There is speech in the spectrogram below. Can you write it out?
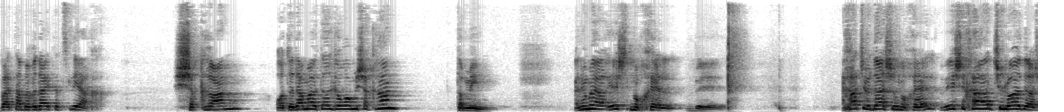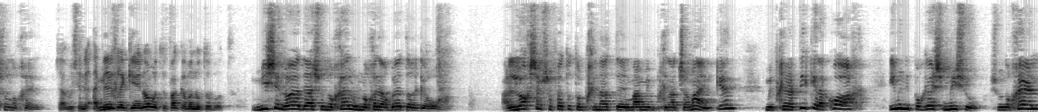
ואתה בוודאי תצליח. שקרן, או אתה יודע מה יותר גרוע משקרן? תמים. אני אומר, יש נוכל ב... אחד שיודע שהוא נוכל, ויש אחד שלא יודע שהוא נוכל. עכשיו, הדרך לגיהנום רצופה כוונות טובות. מי שלא יודע שהוא נוכל, הוא נוכל הרבה יותר גרוע. אני לא עכשיו שופט אותו מבחינת אה, מה מבחינת שמיים, כן? מבחינתי כלקוח, אם אני פוגש מישהו שהוא נוכל,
